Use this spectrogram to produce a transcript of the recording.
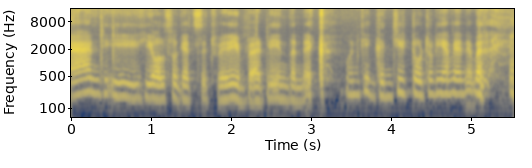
And he he also gets it very badly in the neck उनकी गंजी टोटलियाँ मैंने बनाई।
